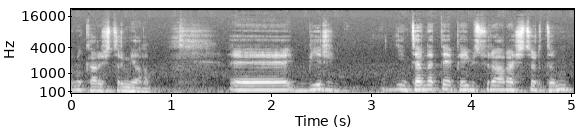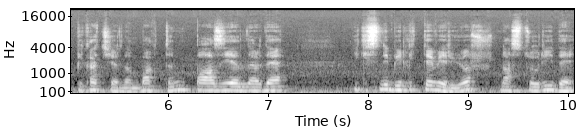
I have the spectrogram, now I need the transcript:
Bunu karıştırmayalım. Ee, bir internette epey bir süre araştırdım. Birkaç yerden baktım. Bazı yerlerde ikisini birlikte veriyor. Nasturi de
